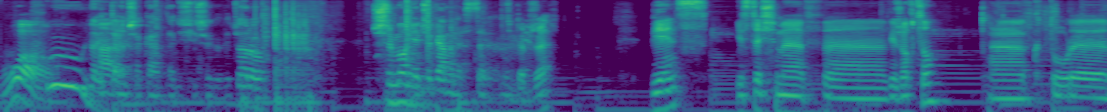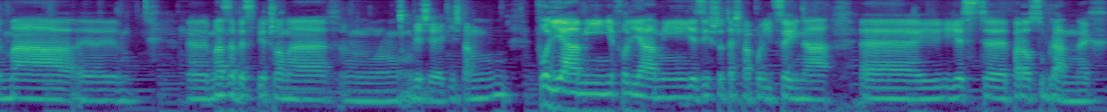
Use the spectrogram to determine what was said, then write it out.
Wow. Uuu, najtańsza karta dzisiejszego wieczoru. Szymonie, czekamy na scenę. Dobrze. Więc jesteśmy w e, wieżowcu, e, który ma, e, e, ma zabezpieczone, mm, wiecie, jakieś tam foliami, nie foliami, jest jeszcze taśma policyjna, e, jest e, parę osób rannych,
